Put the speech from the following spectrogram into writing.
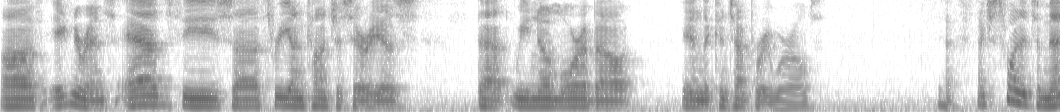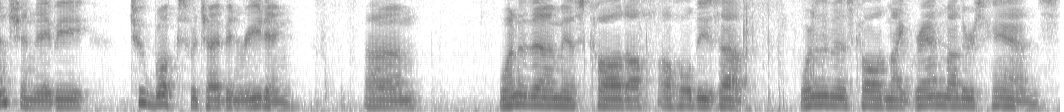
of ignorance adds these uh, three unconscious areas that we know more about in the contemporary world. Yeah. I just wanted to mention maybe two books which I've been reading. Um, one of them is called, I'll, I'll hold these up. One of them is called My Grandmother's Hands,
